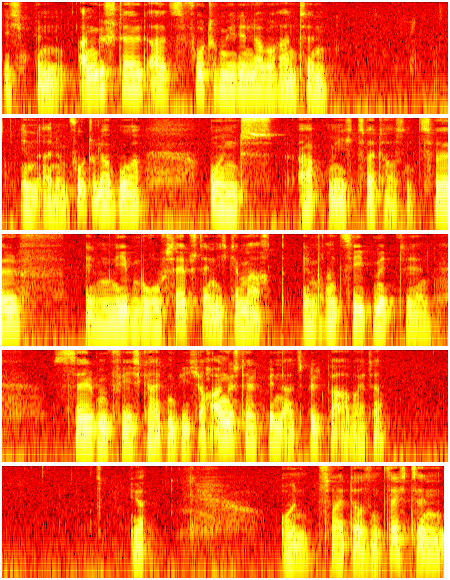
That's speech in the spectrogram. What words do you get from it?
Ich bin angestellt als Fotomedienlaborantin in einem Fotolabor und habe mich 2012 im Nebenberuf selbstständig gemacht, im Prinzip mit denselben Fähigkeiten, wie ich auch angestellt bin als Bildbearbeiter. Ja. Und 2016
